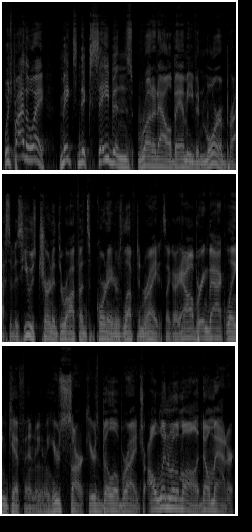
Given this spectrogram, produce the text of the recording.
which, by the way, makes Nick Saban's run at Alabama even more impressive as he was churning through offensive coordinators left and right. It's like, okay, I'll bring back Lane Kiffin. Here's Sark. Here's Bill O'Brien. I'll win with them all. It don't matter.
